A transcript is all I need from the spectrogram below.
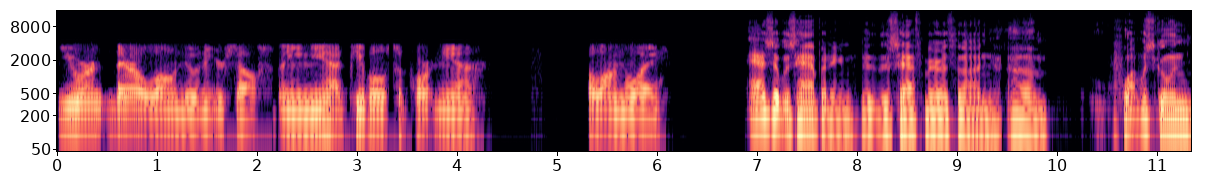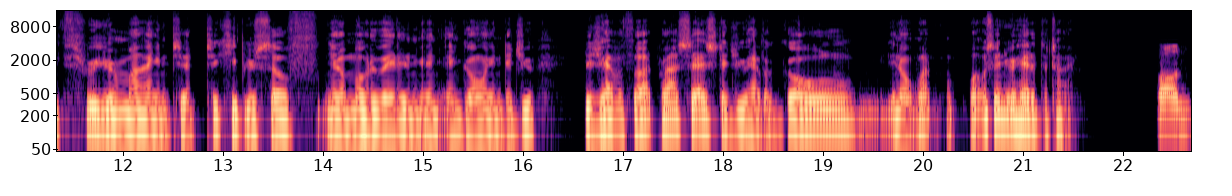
you weren't there alone doing it yourself. I mean, you had people supporting you along the way. As it was happening, this half marathon, um, what was going through your mind to, to keep yourself, you know, motivated and, and going? Did you did you have a thought process? Did you have a goal? You know, what what was in your head at the time? Well,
